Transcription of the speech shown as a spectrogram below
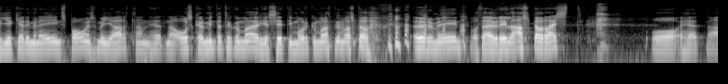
ég gerði minna einn spá eins og með Jarl, hann hérna, Óskar myndatökum maður, ég sitt í morgumatnum alltaf öðrum einn og það hefur eiginlega alltaf ræst og hérna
